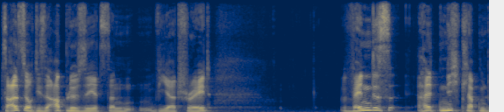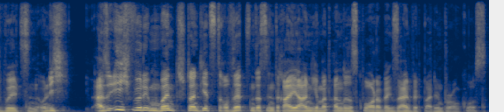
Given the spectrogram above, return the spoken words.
zahlst du auch diese Ablöse jetzt dann via Trade. Wenn das halt nicht klappt mit Wilson und ich, also ich würde im Moment Stand jetzt darauf setzen, dass in drei Jahren jemand anderes Quarterback sein wird bei den Broncos.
